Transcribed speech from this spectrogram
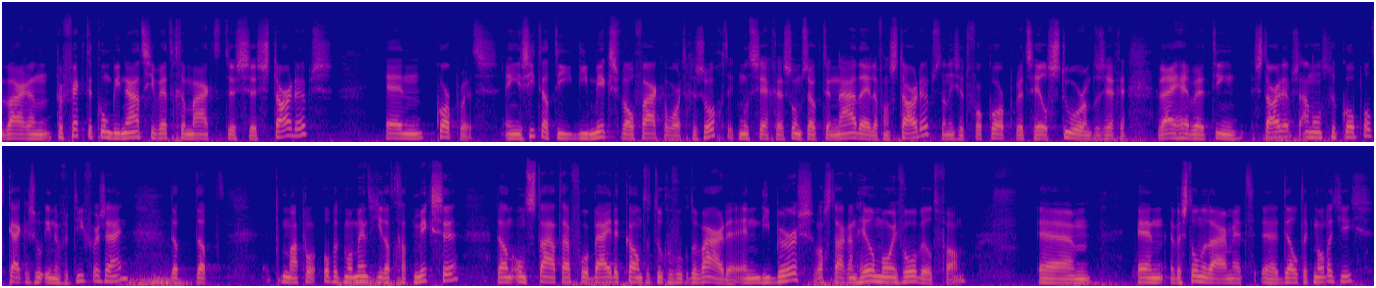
waar een perfecte combinatie werd gemaakt tussen start-ups en corporates. En je ziet dat die, die mix wel vaker wordt gezocht. Ik moet zeggen, soms ook ten nadele van start-ups. Dan is het voor corporates heel stoer om te zeggen... wij hebben tien start-ups aan ons gekoppeld. Kijk eens hoe innovatief we zijn. Dat, dat, maar op het moment dat je dat gaat mixen... dan ontstaat daar voor beide kanten toegevoegde waarde. En die beurs was daar een heel mooi voorbeeld van. Um, en we stonden daar met uh, Dell Technologies...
